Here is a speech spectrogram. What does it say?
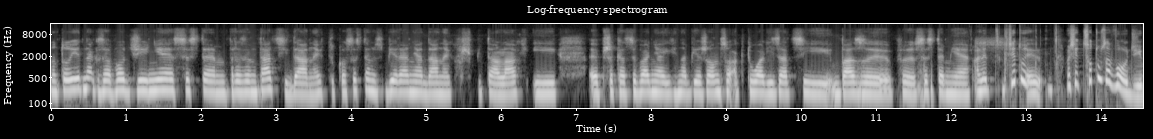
no to jednak zawodzi nie system prezentacji danych, tylko system zbierania danych w szpitalach i e, przekazywania ich na bieżąco, aktualizacji bazy w systemie. Ale gdzie tu, e, właśnie co tu zawodzi?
